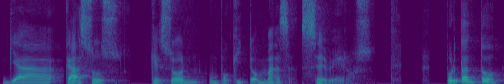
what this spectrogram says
ya casos que son un poquito más severos. Por tanto,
